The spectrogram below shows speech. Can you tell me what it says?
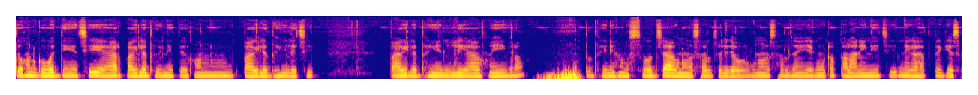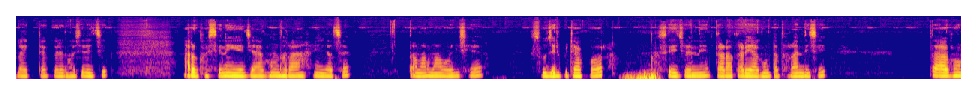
তখন গোবর দিয়েছি আর পাগলে ধুয়ে নিতে তখন পাগলে ধুয়ে নিয়েছি পাগলে ধুয়ে নিলি আর হয়ে গেল। তো ধুয়ে এখন সোজা উনার সাল চলে যাব। উনার সাল যাই এক মুঠা পালা নিয়ে নিয়েছি নেগা হাতটা গ্যাস লাইটটা করে ঘষে দিয়েছি। আর ঘষে নিয়ে যে আগুন ধরা হয়ে যাচ্ছে, তো আমার মা বলছে, সুজির পিঠা কর। সেই জন্যে তাড়াতাড়ি আগুনটা ধরান দিছি তা আগুন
